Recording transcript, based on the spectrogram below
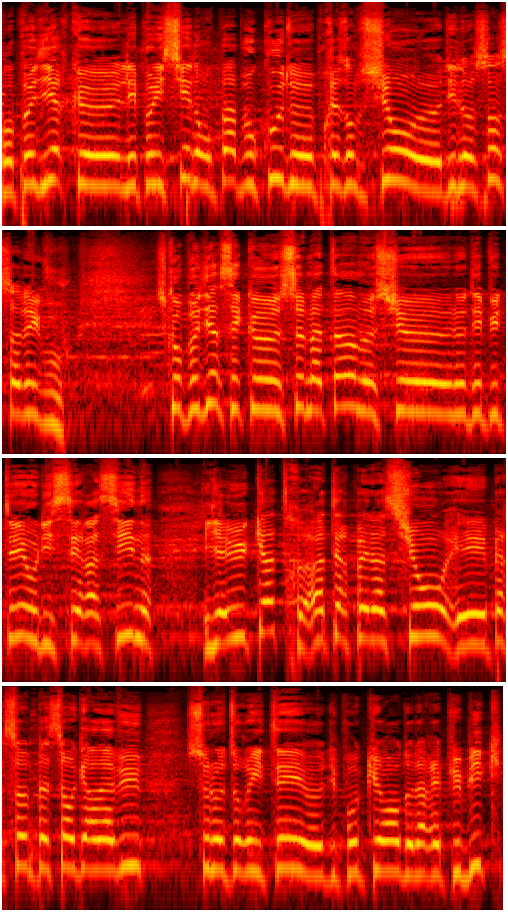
on peut dire que les policiers n'ont pas beaucoup de présomption euh, d'innocence avec vous. Ce qu'on peut dire, c'est que ce matin, monsieur le député, au lycée Racine, il y a eu quatre interpellations et personnes placées en garde à vue sous l'autorité euh, du procureur de la République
